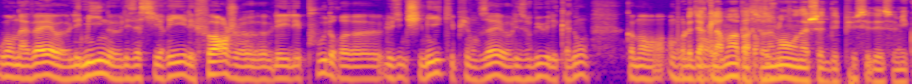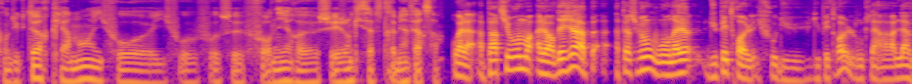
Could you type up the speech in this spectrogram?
où on avait euh, les mines, les aciéries, les forges, euh, les, poudres, euh, l'usine chimique, et puis on faisait les obus et les canons. Comme en, Pour le dire clairement, à partir du moment où on achète des puces et des semi-conducteurs, clairement, il faut, il faut, faut, se fournir chez les gens qui savent très bien faire ça. Voilà, à partir du moment. Alors, déjà, à, partir du moment où on a du pétrole, il faut du, pétrole. Donc, la, la,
